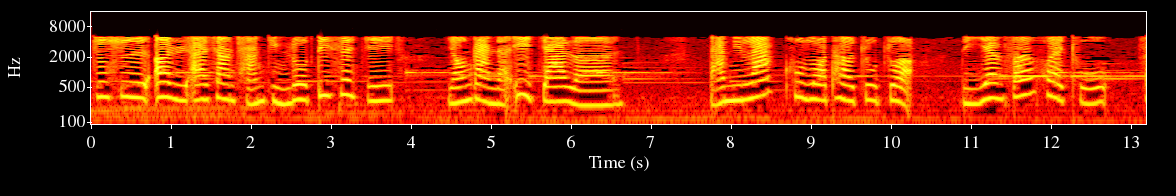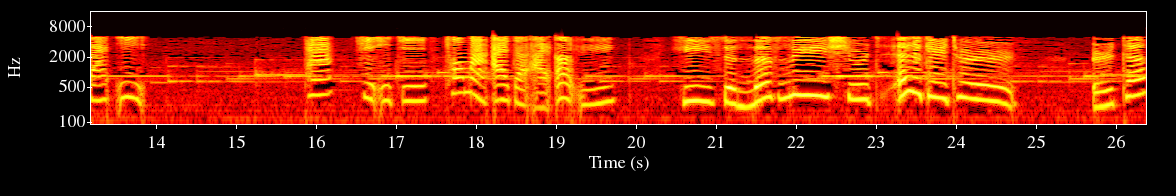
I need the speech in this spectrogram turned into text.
就是《鳄鱼爱上长颈鹿》第四集《勇敢的一家人》。达尼拉·库洛特著作，李艳芬绘图翻译。它是一只充满爱的矮鳄鱼。He's a lovely short alligator。而他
